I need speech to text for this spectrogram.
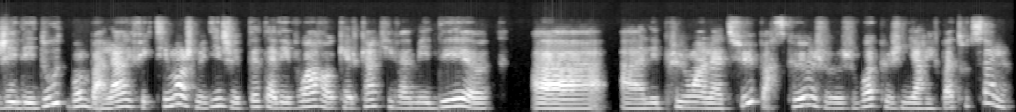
J'ai des doutes. Bon, bah là, effectivement, je me dis, je vais peut-être aller voir euh, quelqu'un qui va m'aider euh, à, aller plus loin là-dessus parce que je, vois que je n'y arrive pas toute seule.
